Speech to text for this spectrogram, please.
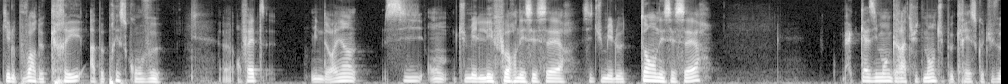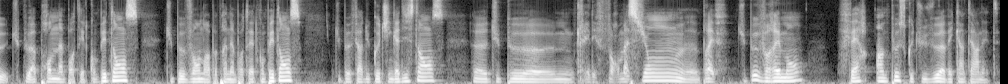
qui est le pouvoir de créer à peu près ce qu'on veut. Euh, en fait, mine de rien, si tu mets l'effort nécessaire, si tu mets le temps nécessaire, bah, quasiment gratuitement, tu peux créer ce que tu veux. Tu peux apprendre n'importe quelle compétence, tu peux vendre à peu près n'importe quelle compétence, tu peux faire du coaching à distance, euh, tu peux euh, créer des formations, euh, bref, tu peux vraiment faire un peu ce que tu veux avec Internet.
